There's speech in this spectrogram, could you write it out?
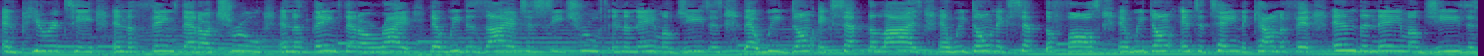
and purity and the things that are true and the things that are right, that we desire to see truth in the name of Jesus, that we don't accept the lies and we don't accept the false and we don't entertain the counterfeit in the name of Jesus.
